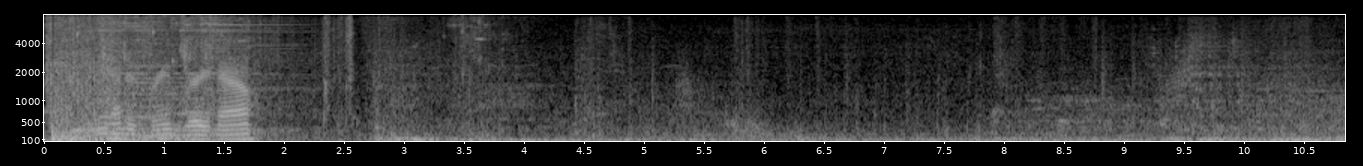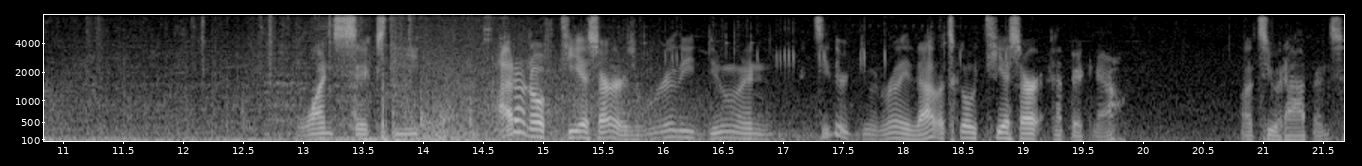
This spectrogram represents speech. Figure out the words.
300 frames right now. One sixty. I don't know if TSR is really doing. It's either doing really that. Let's go TSR Epic now. Let's see what happens.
